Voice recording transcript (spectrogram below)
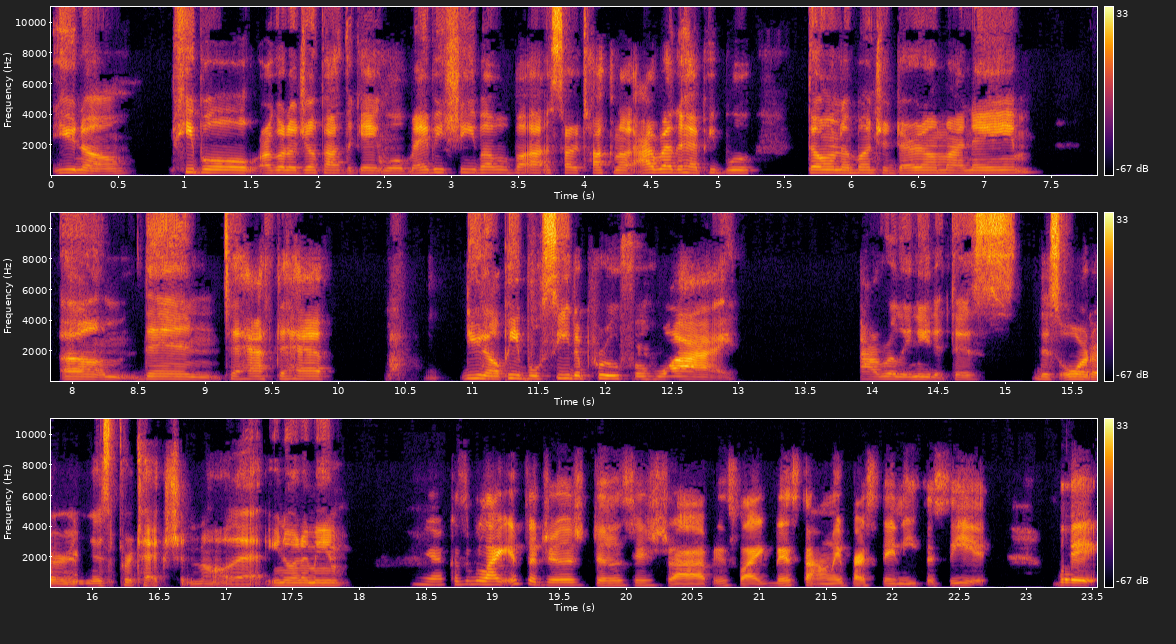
you know people are going to jump out the gate. Well maybe she blah blah blah and start talking. I'd rather have people throwing a bunch of dirt on my name um than to have to have you know people see the proof of why i really needed this this order and this protection and all that you know what i mean Yeah, because like if the judge does his job, it's like that's the only person that needs to see it. But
